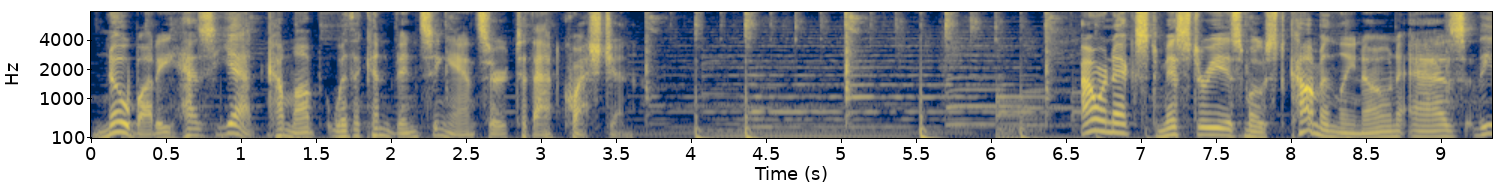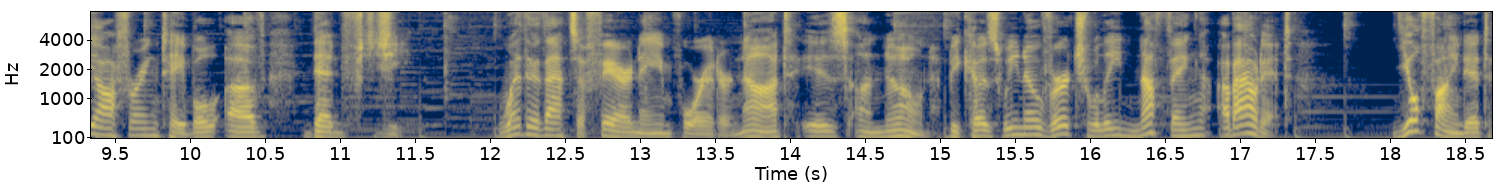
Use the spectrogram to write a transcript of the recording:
Nobody has yet come up with a convincing answer to that question. Our next mystery is most commonly known as the offering table of Dedfji. Whether that's a fair name for it or not is unknown because we know virtually nothing about it. You'll find it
